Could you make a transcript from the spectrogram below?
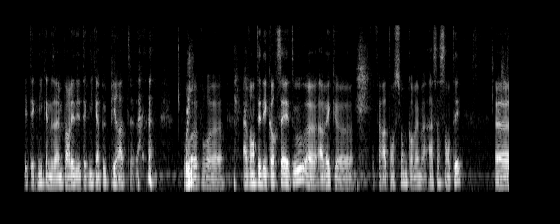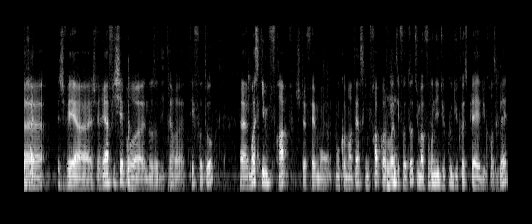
les techniques. Elle nous a même parlé des techniques un peu pirates pour, Oui. euh, pour, euh, inventer des corsets et tout, euh, avec euh, faut faire attention quand même à sa santé. Euh, je vais, je vais réafficher pour nos auditeurs tes photos. Moi, ce qui me frappe, je te fais mon, mon commentaire, ce qui me frappe quand je vois Mhm. tes photos, tu m'as fourni du coup du cosplay et du crossplay,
